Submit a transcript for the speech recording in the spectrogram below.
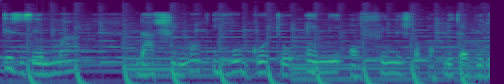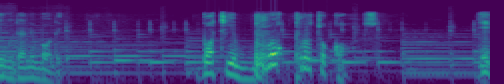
This is a man that should not even go to any unfinished or completed building with anybody. But he broke protocols. He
